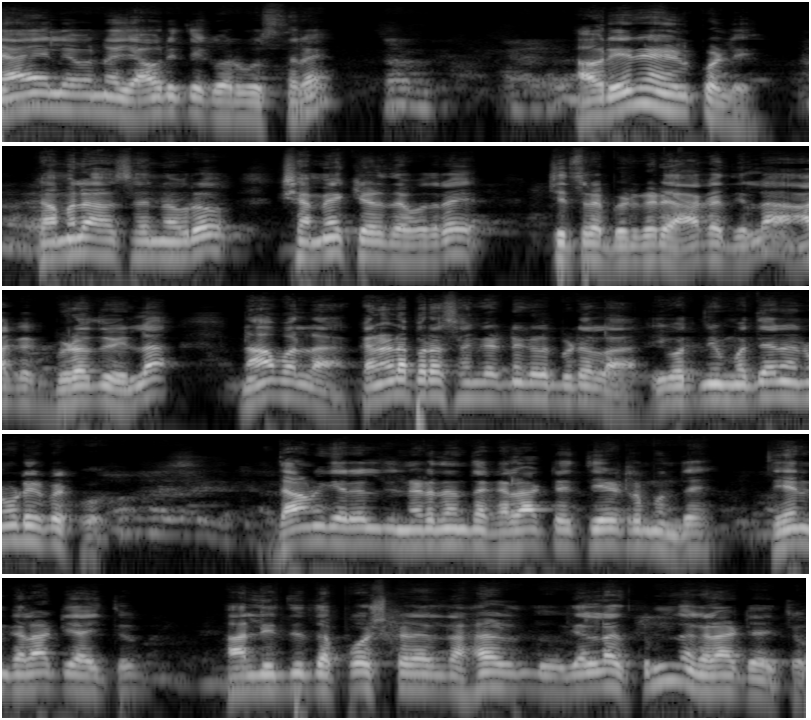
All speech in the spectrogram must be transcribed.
ನ್ಯಾಯಾಲಯವನ್ನು ಯಾವ ರೀತಿ ಗೌರವಿಸ್ತಾರೆ? ಅವ್ರೇನೇ ಹೇಳ್ಕೊಳ್ಳಿ. ಕಮಲ ಹಾಸನ್ ಅವರು ಕ್ಷಮೆ ಕೇಳದೆ ಹೋದರೆ ಚಿತ್ರ ಬಿಡುಗಡೆ ಆಗೋದಿಲ್ಲ ಆಗಕ್ಕೆ ಬಿಡೋದು ಇಲ್ಲ. ನಾವಲ್ಲ, ಕನ್ನಡ ಪರ ಸಂಘಟನೆಗಳು ಬಿಡಲ್ಲ. ಇವತ್ತು ನೀವು ಮಧ್ಯಾಹ್ನ ನೋಡಿರಬೇಕು. ದಾವಣಗೆರೆಯಲ್ಲಿ ನಡೆದಂಥ ಗಲಾಟೆ ಥಿಯೇಟ್ರ್ ಮುಂದೆ. ಏನು ಗಲಾಟೆ ಆಯಿತು? ಅಲ್ಲಿದ್ದ ಪೋಸ್ಟ್ಗಳೆಲ್ಲ ಹರಿದು, ಎಲ್ಲ ತುಂಬ ಗಲಾಟೆ ಆಯಿತು.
